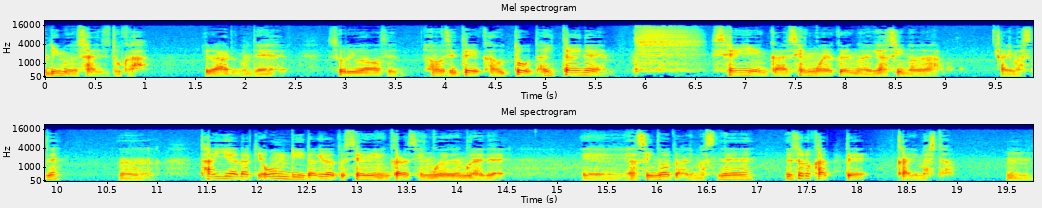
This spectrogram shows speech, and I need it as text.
リムのサイズとかいろいろあるのでそれを合わせ合わせて買うと大体ね1000円から1500円ぐらい安いのがありますね。うん。タイヤだけオンリーだけだと1000円から1500円ぐらいで、えー、安いのだとありますね。でそれを買って帰りました。うん。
